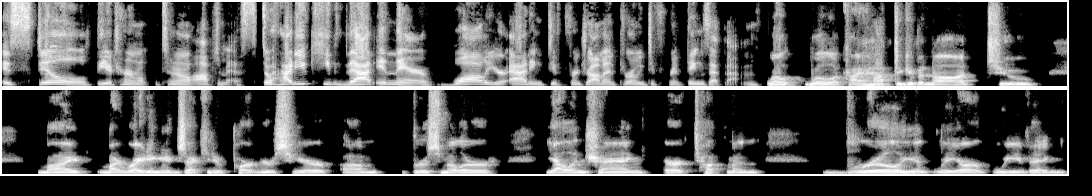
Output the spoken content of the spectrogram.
is still the eternal eternal optimist. So how do you keep that in there while you're adding different drama and throwing different things at them? Well, well look, I have to give a nod to my my writing executive partners here, um, Bruce Miller, Yahlin Chang, Eric Tuchman, brilliantly are weaving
